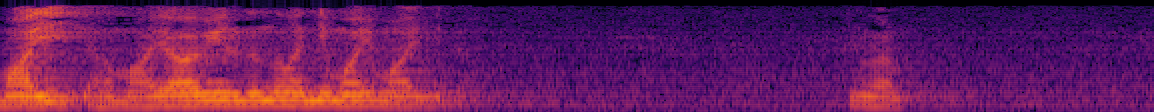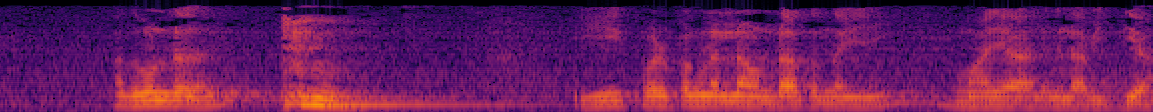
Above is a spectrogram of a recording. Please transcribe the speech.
മായി ആ മായാവിയിൽ നിന്നും അന്യമായി മായില്ല അതാണ്. അതുകൊണ്ട് ഈ കുഴപ്പങ്ങളെല്ലാം ഉണ്ടാക്കുന്ന ഈ മായ അല്ലെങ്കിൽ അവിദ്യ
